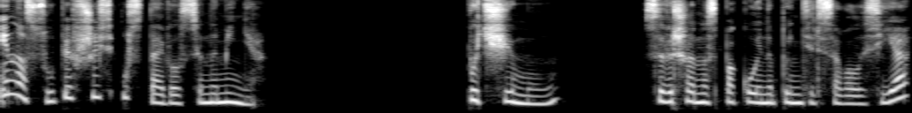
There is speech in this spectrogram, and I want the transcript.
и, насупившись, уставился на меня. «Почему?» — совершенно спокойно поинтересовалась я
